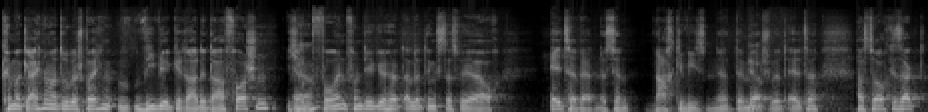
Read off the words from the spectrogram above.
Können wir gleich nochmal drüber sprechen, wie wir gerade da forschen. Ich ja. habe vorhin von dir gehört allerdings, dass wir ja auch älter werden. Das ist ja nachgewiesen. Ne? Der Mensch ja. wird älter. Hast du auch gesagt,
